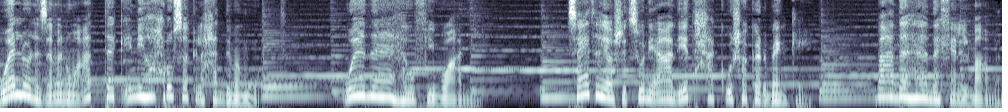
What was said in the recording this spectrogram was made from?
وقال له أنا زمان وعدتك إني هحرسك لحد ما أموت. وأنا هوفي بوعدي. ساعتها يوشيتسوني قعد يضحك وشكر بنكي. بعدها دخل المعبد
